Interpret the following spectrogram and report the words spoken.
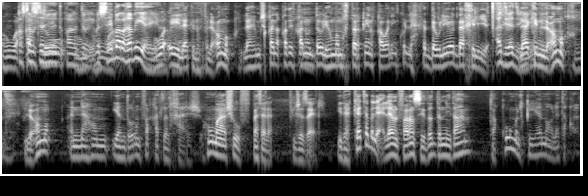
هو قصد الملتزمين بالقانون الدولي. بس عبارة غبية هي. هو اي لكن في العمق لا مش قضية القانون الدولي هم مخترقين القوانين كلها الدولية والداخلية. أدري أدري. لكن العمق العمق أنهم ينظرون فقط للخارج. هما شوف مثلا في الجزائر إذا كتب الإعلام الفرنسي ضد النظام تقوم القيامة ولا تقعد.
